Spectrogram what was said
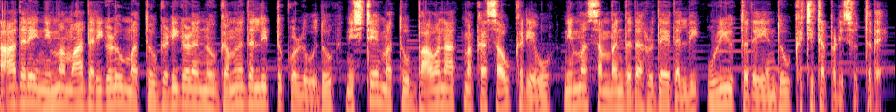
ಆದರೆ ನಿಮ್ಮ ಮಾದರಿಗಳು ಮತ್ತು ಗಡಿಗಳನ್ನು ಗಮನದಲ್ಲಿಟ್ಟುಕೊಳ್ಳುವುದು ನಿಷ್ಠೆ ಮತ್ತು ಭಾವನಾತ್ಮಕ ಸೌಕರ್ಯವು ನಿಮ್ಮ ಸಂಬಂಧದ ಹೃದಯದಲ್ಲಿ ಉಳಿಯುತ್ತದೆ ಎಂದು ಖಚಿತಪಡಿಸುತ್ತದೆ.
